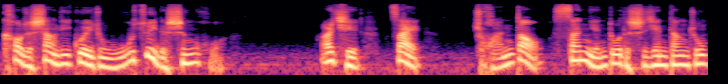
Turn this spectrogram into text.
靠着上帝过一种无罪的生活，而且在传道三年多的时间当中，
